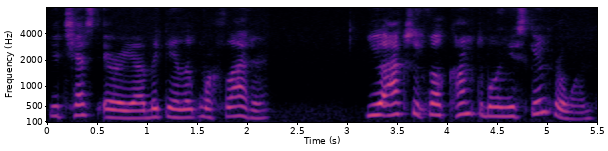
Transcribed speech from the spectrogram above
your chest area, making it look more flatter. You actually felt comfortable in your skin for once.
